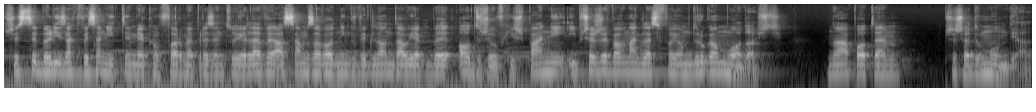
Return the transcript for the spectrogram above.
Wszyscy byli zachwyceni tym, jaką formę prezentuje lewy, a sam zawodnik wyglądał jakby odżył w Hiszpanii i przeżywał nagle swoją drugą młodość. No a potem przyszedł mundial.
